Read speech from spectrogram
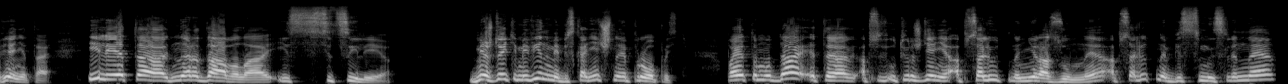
Венета или это Неродавола из Сицилии. Между этими винами бесконечная пропасть. Поэтому да, это утверждение абсолютно неразумное, абсолютно бессмысленное,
